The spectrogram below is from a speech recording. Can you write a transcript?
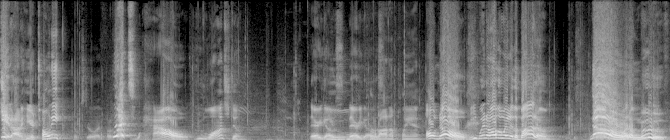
Get out of here, Tony! Nope, still alive. Oh. What? How? You launched him. There he goes. You there he goes. Piranha plant. Oh no! He went all the way to the bottom. No! What a move!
